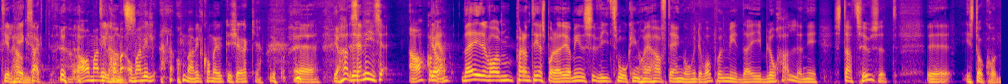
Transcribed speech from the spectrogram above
till hand. Exakt. Ja, om, man vill komma, om, man vill, om man vill komma ut i köket. Eh, jag hade... Sen minns jag... Ja, kom ja, igen. Nej, det var en parentes bara. Jag minns vit smoking har jag haft en gång. Det var på en middag i Blå hallen i Stadshuset eh, i Stockholm.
